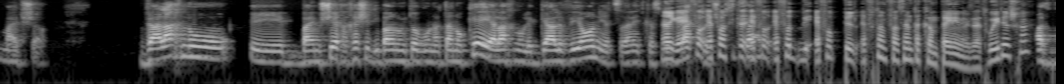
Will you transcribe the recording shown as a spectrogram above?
מה אפשר. והלכנו אה, בהמשך, אחרי שדיברנו איתו והוא נתן אוקיי, הלכנו לגלוויון, יצרנית כספות. רגע, איפה, איפה, עשית, איפה, איפה, איפה, איפה אתה מפרסם את הקמפיינים האלה? זה הטוויטר שלך? אז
